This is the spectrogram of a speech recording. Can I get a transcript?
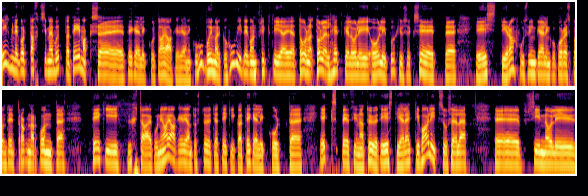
eelmine kord tahtsime võtta teemaks eh, tegelikult ajakirjaniku hu võimaliku huvide konflikti ja, ja tol, tollel hetkel oli, oli põhjuseks see, et Eesti Eesti Rahvusringhäälingu korrespondent Ragnar Kond tegi ühtaegu nii ajakirjandustööd ja tegi ka tegelikult eh, eksperdina tööd Eesti ja Läti valitsusele. Eh, siin oli,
